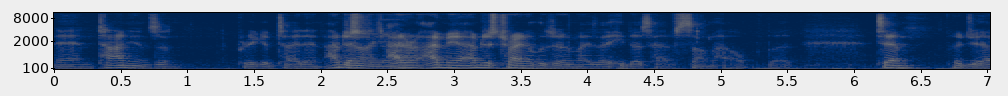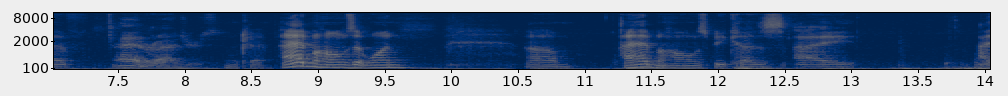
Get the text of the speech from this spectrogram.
And Tonyan's a pretty good tight end. I'm just, Oh, yeah. I don't, I mean, I'm just trying to legitimize that he does have some help. But Tim, who'd you have? I had Rodgers. Okay, I had Mahomes at one. Um, I had Mahomes because I, I,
